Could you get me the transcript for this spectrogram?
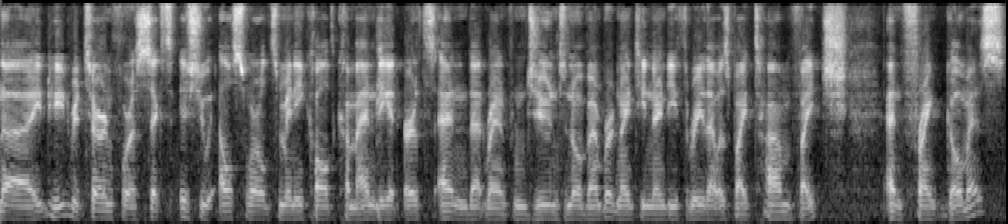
Uh, he'd, he'd return for a six-issue Elseworlds mini called Kamandi at Earth's End that ran from June to November 1993. That was by Tom Veitch and Frank Gomez.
